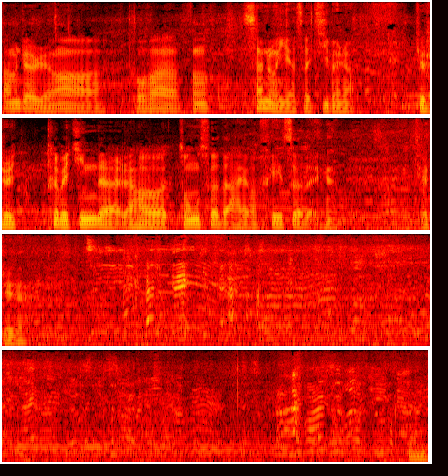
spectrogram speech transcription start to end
他们这人啊，头发分三种颜色，基本上就是特别金的，然后棕色的，还有黑色的，你看，就这个。嗯，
